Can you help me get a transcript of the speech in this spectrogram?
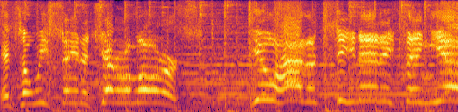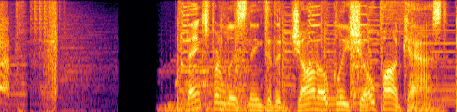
And so we say to General Motors, you haven't seen anything yet. Thanks for listening to the John Oakley Show podcast.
